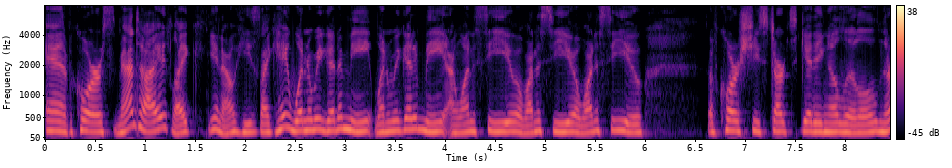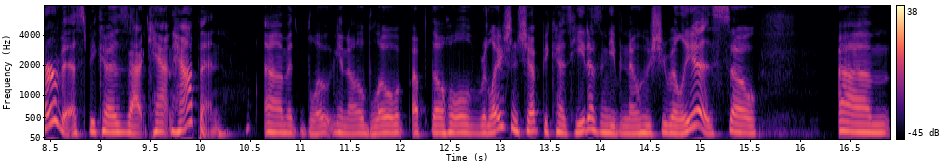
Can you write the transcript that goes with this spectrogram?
And of course, Manti, like, you know, he's like, "Hey, when are we going to meet? When are we going to meet? I want to see you. I want to see you. I want to see you." Of course, she starts getting a little nervous because that can't happen. Um, it blow, you know, blow up the whole relationship because he doesn't even know who she really is. So, um,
